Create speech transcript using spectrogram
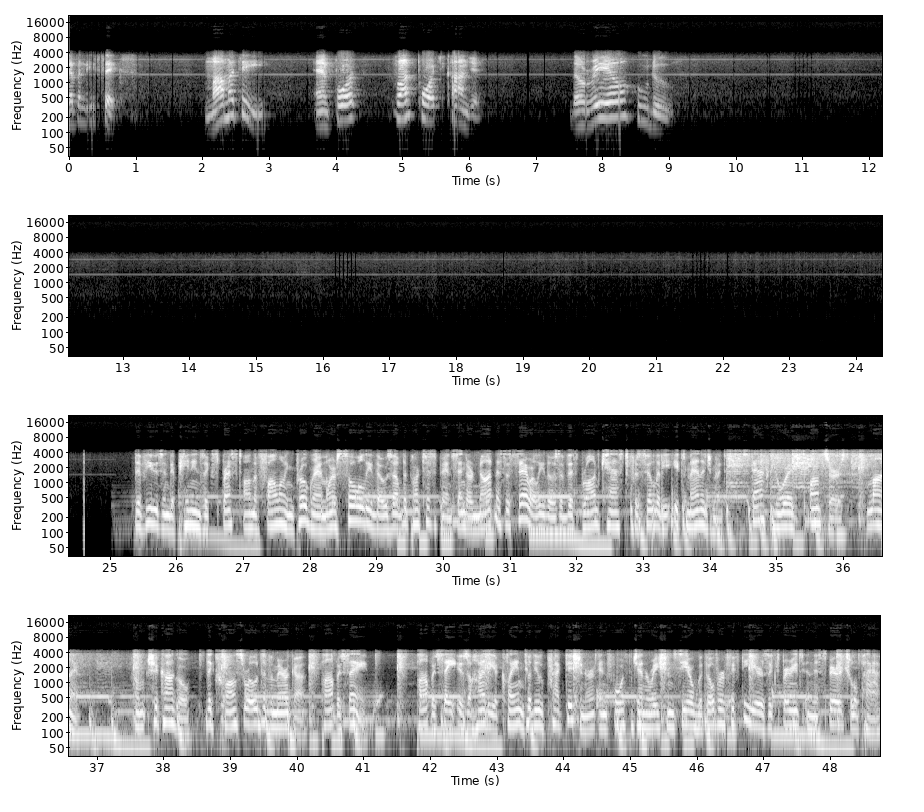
76. Mama T and Fort Front Porch Conjure. The real hoodoo. The views and opinions expressed on the following program are solely those of the participants and are not necessarily those of this broadcast facility, its management, staff, nor its sponsors. Live from Chicago, the crossroads of America, Papa Say. Papa Say is a highly acclaimed hoodoo practitioner and fourth generation seer with over 50 years' experience in the spiritual path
